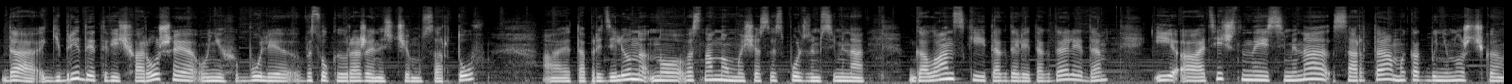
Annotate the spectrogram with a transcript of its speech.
Да, гибриды – это вещь хорошая, у них более высокая урожайность, чем у сортов – это определенно, но в основном мы сейчас используем семена голландские и так далее, и так далее, да, и а, отечественные семена, сорта мы как бы немножечко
